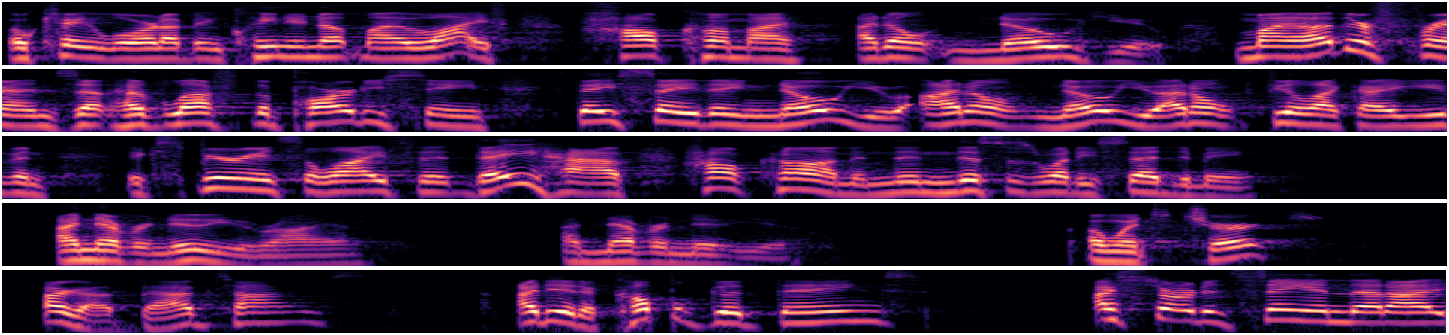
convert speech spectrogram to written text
Okay, Lord, I've been cleaning up my life. How come I, I don't know you? My other friends that have left the party scene, they say they know you. I don't know you. I don't feel like I even experience the life that they have. How come? And then this is what he said to me I never knew you, Ryan. I never knew you. I went to church, I got baptized, I did a couple good things. I started saying that I,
